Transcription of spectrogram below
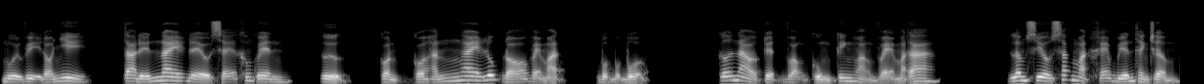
mùi vị đó nhi, ta đến nay đều sẽ không quên, ừ, còn có hắn ngay lúc đó vẻ mặt, bộ bộ bộ. Cỡ nào tuyệt vọng cùng kinh hoàng vẻ mặt ta. Lâm siêu sắc mặt khẽ biến thành trầm,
